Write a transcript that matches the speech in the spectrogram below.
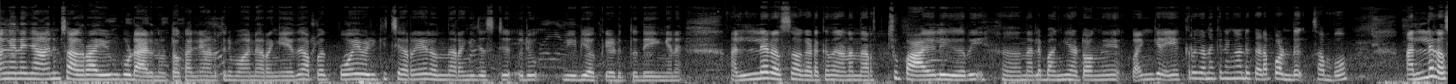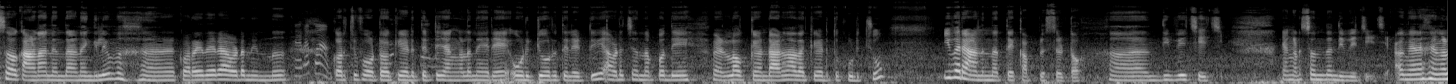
അങ്ങനെ ഞാനും സഹറായും കൂടെ ആയിരുന്നു കേട്ടോ കല്യാണത്തിന് പോകാൻ ഇറങ്ങിയത്. അപ്പോൾ പോയ വഴിക്ക് ചെറിയലൊന്ന് ഇറങ്ങി ജസ്റ്റ് ഒരു വീഡിയോ ഒക്കെ എടുത്തു. ദേ ഇങ്ങനെ നല്ല രസമാണ് കിടക്കുന്നത് കാണാൻ. നിറച്ചു പായൽ കയറി. നല്ല നല്ല ഭംഗിയാട്ടോ. അങ്ങ് ഭയങ്കര ഏക്കർ കണക്കിനെങ്ങാണ്ട് കിടപ്പുണ്ട് സംഭവം. നല്ല രസമാണ് കാണാൻ എന്താണെങ്കിലും. കുറേ നേരം അവിടെ നിന്ന്. കുറച്ച് ഫോട്ടോ ഒക്കെ എടുത്തിട്ട് ഞങ്ങൾ നേരെ ഓഡിറ്റോറിയത്തിലെത്തി അവിടെ ചെന്നപ്പോൾ ദേ വെള്ളമൊക്കെ ഉണ്ടായിരുന്നു അതൊക്കെ എടുത്ത് കുടിച്ചു. ഇവരാണ് ഇന്നത്തെ കപ്പിൾസ് കേട്ടോ ദിവ്യ ചേച്ചി. ഞങ്ങളുടെ സ്വന്തം ദിവ്യ ചേച്ചി. അങ്ങനെ ഞങ്ങൾ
